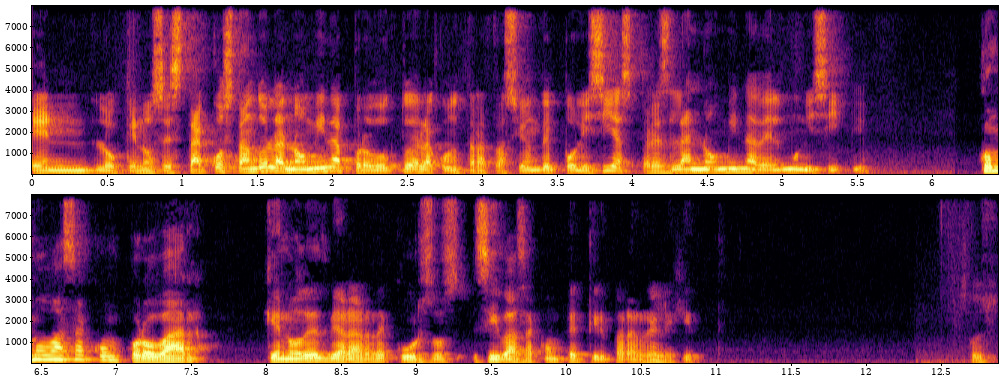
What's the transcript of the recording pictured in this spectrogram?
en lo que nos está costando la nómina producto de la contratación de policías, pero es la nómina del municipio. ¿Cómo vas a comprobar que no desviarás recursos si vas a competir para reelegirte? Pues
